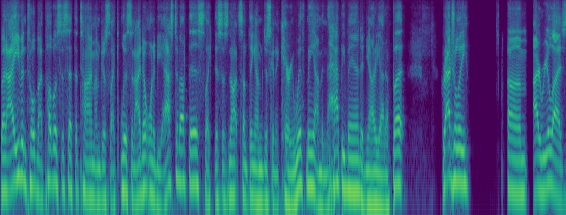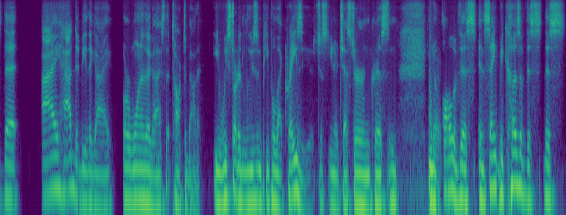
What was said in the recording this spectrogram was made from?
but I even told my publicist at the time, I'm just like, listen, I don't want to be asked about this. Like this is not something I'm just gonna carry with me. I'm in the happy band and yada yada. But gradually, um, I realized that I had to be the guy or one of the guys that talked about it you know, we started losing people like crazy. It's just, you know, Chester and Chris and, you know, all of this insane because of this, this,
